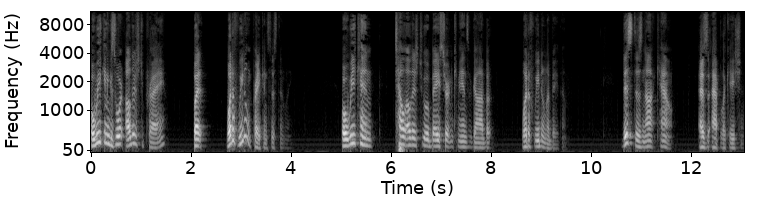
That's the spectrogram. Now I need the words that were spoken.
Or we can exhort others to pray, but what if we don't pray consistently? Or we can tell others to obey certain commands of God, but what if we don't obey them? This does not count as application.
